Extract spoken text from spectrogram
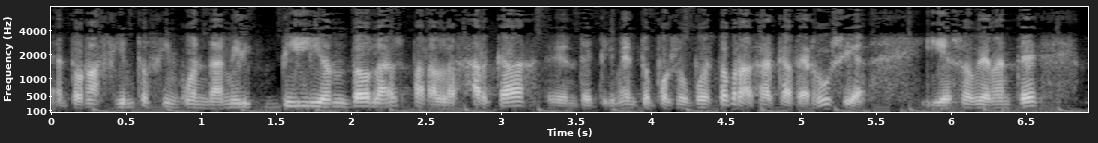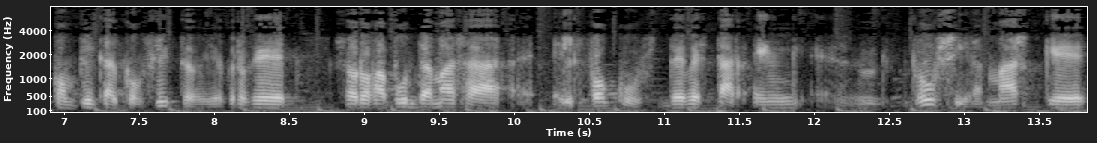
en torno a 150 mil billón dólares para las arcas, en detrimento, por supuesto, para las arcas de Rusia. Y eso obviamente complica el conflicto. Yo creo que Soros apunta más a el focus debe estar en Rusia más que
